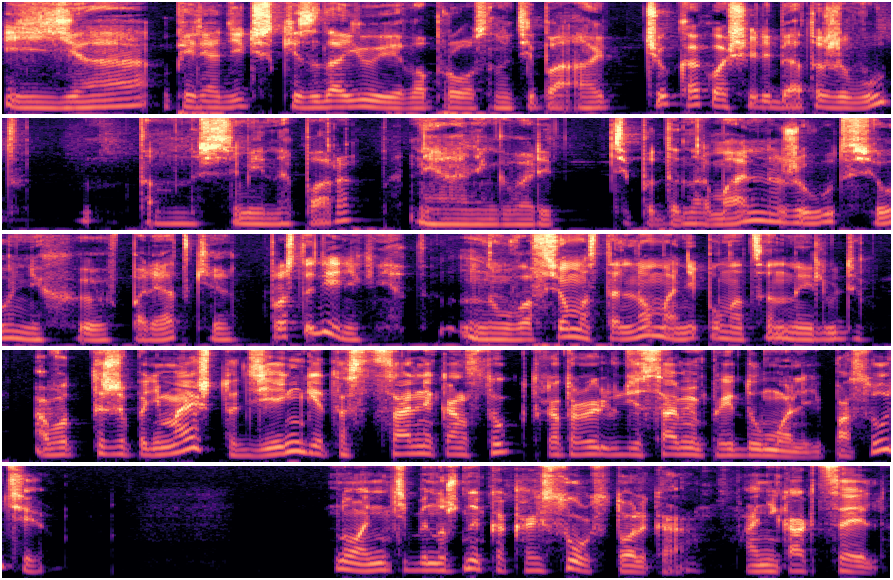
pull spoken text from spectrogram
И я периодически задаю ей вопрос, ну, типа, а чё, как вообще ребята живут? Там, значит, семейная пара. И Аня говорит, типа, да нормально живут, все у них э, в порядке, просто денег нет. Ну, во всем остальном они полноценные люди. А вот ты же понимаешь, что деньги – это социальный конструкт, который люди сами придумали. И, по сути, ну, они тебе нужны как ресурс только, а не как цель.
